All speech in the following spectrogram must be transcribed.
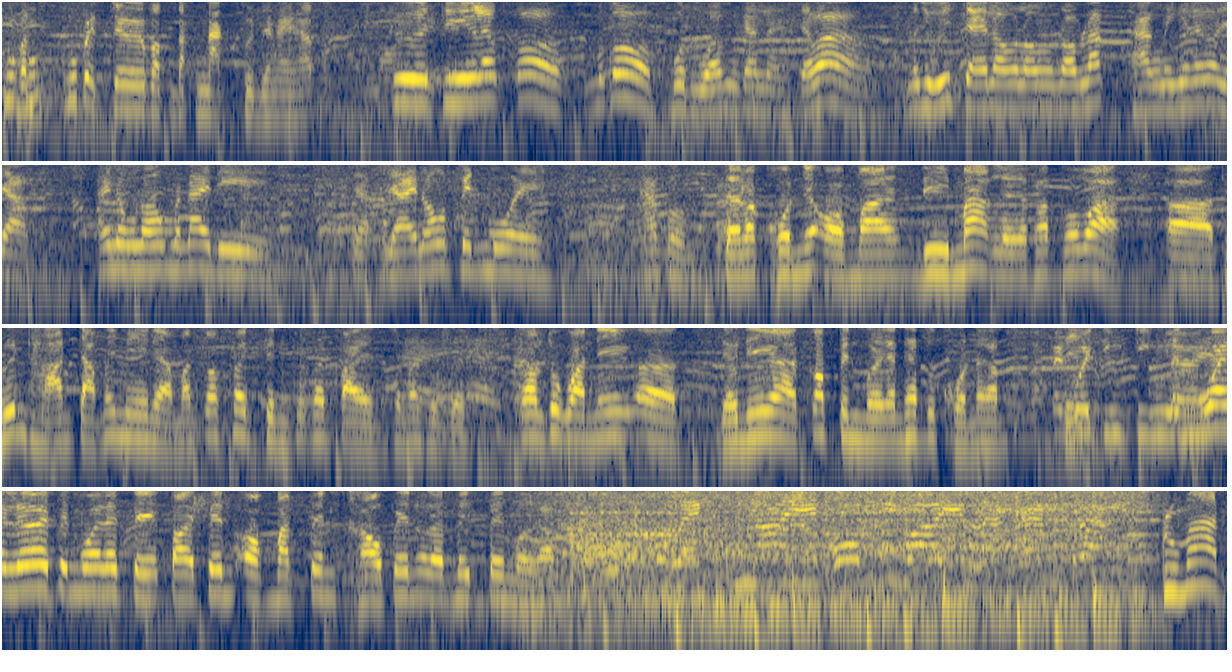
รูครูครูเป็ดเจอแบบหนักๆสุดยังไงครับ คือจริงๆแล้วก็มันก็ปวดหัวเหมือนกันนะแต่ว่ามันอยู่ที่ใจเราเราเรารักทางนี้แล้วก็อยากให้น้องๆมันได้ดี อยากอยากให้น้องเป็นมวยครับผม แต่ละคนเนี่ยออกมาดีมากเลยนะครับ เพราะว่าอ่าพื้นฐานจากไม่มีเนี่ยมันก็ค่อยเป็นค่อยๆไปใช่ไหมคุณเกิดก็ทุกวันนี้เอ่อเดี๋ยวนี้ก็เป็นมวยกันแทบทุกคนนะครับ เป็นมวยจริง ๆ เลเป็นย มวยเลยเป็นมวยเลยเตะต่อยเป็นออกหมัดเป็นเข่าเป็นอะไรไม่เป็นหมดครับ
